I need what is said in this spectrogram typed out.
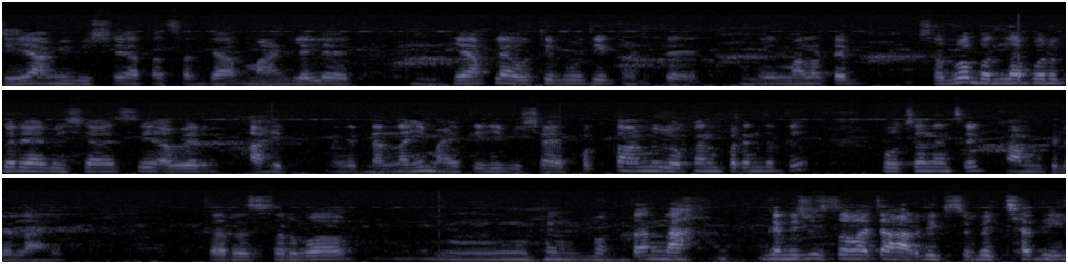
जे आम्ही विषय आता सध्या मांडलेले आहेत हे. आपल्या अवतीभोवती घडते आणि मला वाटतं सर्व बदलापूरकर या विषयाचे अवेअर आहेत. म्हणजे त्यांनाही माहिती हे विषय आहे. फक्त आम्ही लोकांपर्यंत ते पोहोचवण्याचं एक काम केलेलं आहे. तर सर्व भक्तांना गणेशोत्सवाच्या हार्दिक शुभेच्छा देईल.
